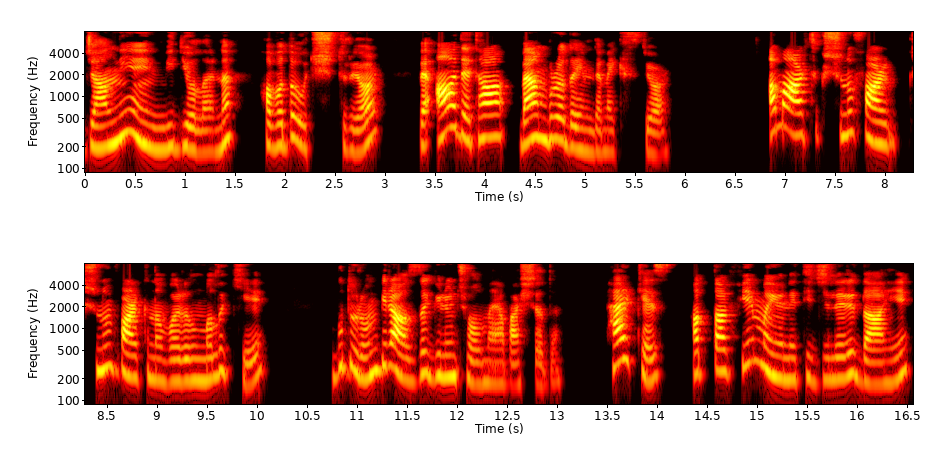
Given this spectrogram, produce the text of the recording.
canlı yayın videolarını havada uçuşturuyor ve adeta ben buradayım demek istiyor. Ama artık şunu fark, şunun farkına varılmalı ki bu durum biraz da gülünç olmaya başladı. Herkes hatta firma yöneticileri dahi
